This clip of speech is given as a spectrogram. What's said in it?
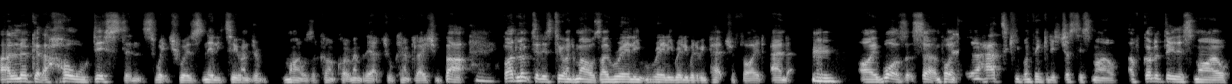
I look at the whole distance, which was nearly 200 miles. I can't quite remember the actual calculation, but mm. if I'd looked at this 200 miles, I really, really, really would have been petrified. And mm. I was at certain points. I had to keep on thinking it's just this mile. I've got to do this mile.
